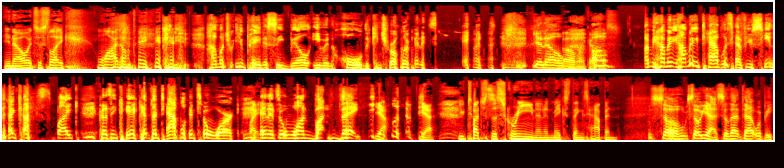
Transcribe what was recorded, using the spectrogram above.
You know, it's just like, why don't they? How much would you pay to see Bill even hold the controller in his hands? You know, oh my goodness. I mean, how many how many tablets have you seen that guy spike because he can't get the tablet to work, Right. and it's a one button thing. yeah, yeah. You touch the screen and it makes things happen. So so yeah, so that that would be.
